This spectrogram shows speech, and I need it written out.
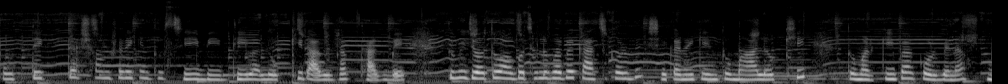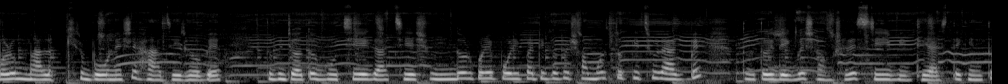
প্রত্যেকটা সংসারে কিন্তু শ্রী বৃদ্ধি বা লক্ষ্মীর আবির্ভাব থাকবে। তুমি যত অগোছালোভাবে কাজ করবে, সেখানে কিন্তু মা লক্ষ্মী তোমার কৃপা করবে না, বরং মা লক্ষ্মীর বোন এসে হাজির হবে। তুমি যত গুছিয়ে গাছিয়ে সুন্দর করে পরিপাটিভাবে সমস্ত কিছু রাখবে, ততই দেখবে সংসারে শ্রী বৃদ্ধি আসতে কিন্তু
